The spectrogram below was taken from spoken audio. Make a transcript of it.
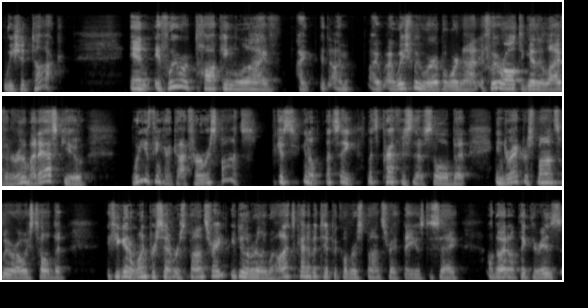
We should talk. And if we were talking live, I, I'm, I, I wish we were, but we're not. If we were all together live in a room, I'd ask you, what do you think I got for a response? Because, you know, let's say, let's preface this a little bit. In direct response, we were always told that if you get a 1% response rate, you're doing really well. That's kind of a typical response rate, they used to say, although I don't think there is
